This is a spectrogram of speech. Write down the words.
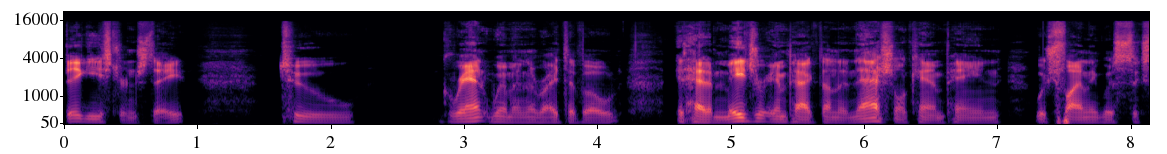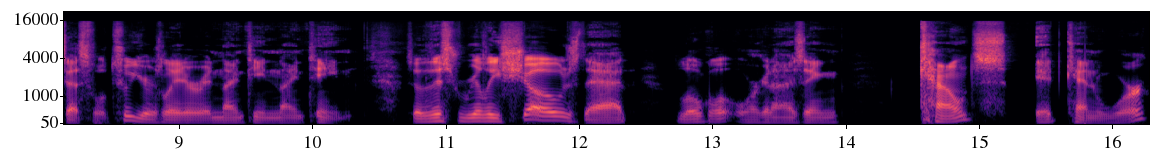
big Eastern state, to grant women the right to vote, it had a major impact on the national campaign, which finally was successful two years later in 1919. So this really shows that local organizing counts, it can work,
